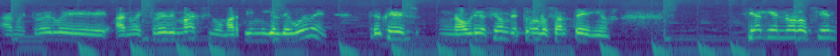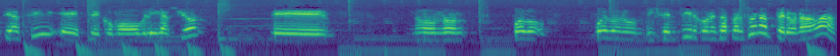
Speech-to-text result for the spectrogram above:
a nuestro héroe, a nuestro héroe máximo, Martín Miguel de Güemes, creo que es una obligación de todos los salteños. Si alguien no lo siente así, este, como obligación, eh, no, no puedo, puedo disentir con esa persona, pero nada más.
